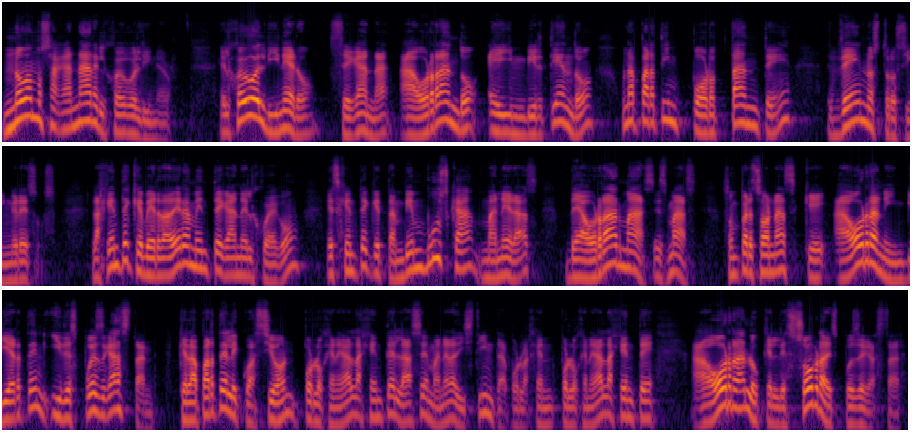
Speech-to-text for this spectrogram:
No vamos a ganar el juego del dinero. El juego del dinero se gana ahorrando e invirtiendo una parte importante de nuestros ingresos. La gente que verdaderamente gana el juego es gente que también busca maneras de ahorrar más. Es más, son personas que ahorran e invierten y después gastan que la parte de la ecuación, por lo general, la gente la hace de manera distinta. Por, lo general, la gente ahorra lo que le sobra después de gastar.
